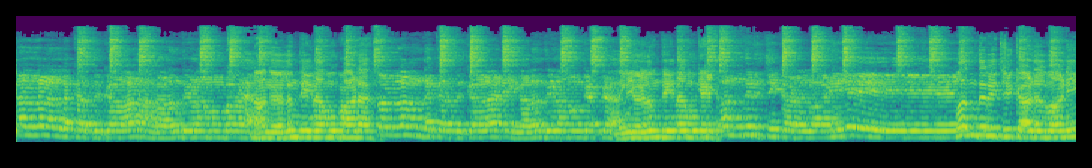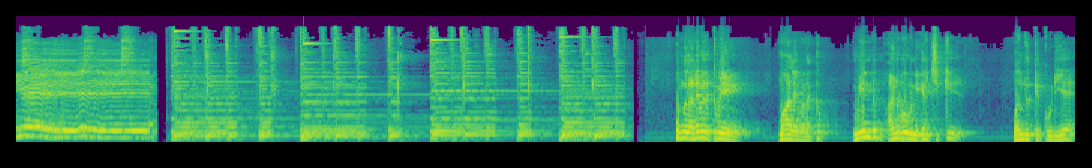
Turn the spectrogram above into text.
நல்ல நல்ல கருத்துக்களா நாங்களும் தினமும் பாட. நாங்களும் தினமும் பாட. சொல்ல வந்த கருத்துக்களா நீங்களும் தினமும் கேட்க. நீங்களும் தினமும் கேட்க. வந்துடுச்சு கடல் வாடியே வந்துருச்சு கடல் வாணியே. உங்கள் அனைவருக்குமே மாலை வணக்கம். மீண்டும் அனுபவ நிகழ்ச்சிக்கு வந்திருக்கக்கூடிய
